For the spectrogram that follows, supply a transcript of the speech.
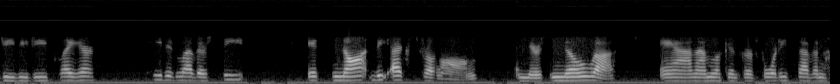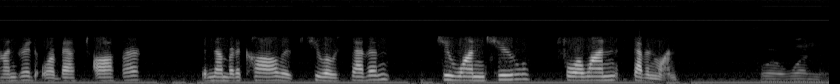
DVD player, heated leather seats. It's not the extra long, and there's no rust. And I'm looking for 4,700 or best offer. The number to call is 207 212 4171. 4171.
